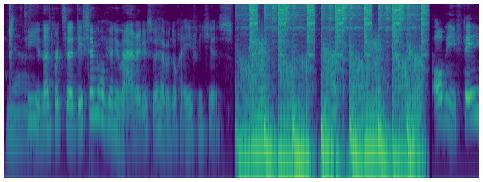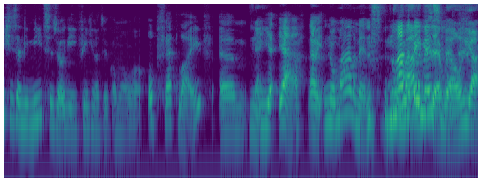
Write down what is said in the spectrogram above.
ja. zie je. Dat wordt uh, december of januari, dus we hebben nog eventjes. Al die feestjes en die meets en zo, die vind je natuurlijk allemaal uh, op FetLife. Um, nee. Ja, ja, nou, normale mensen. Normale, normale mensen wel, ja.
